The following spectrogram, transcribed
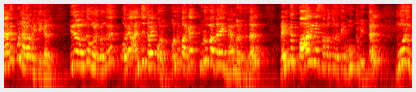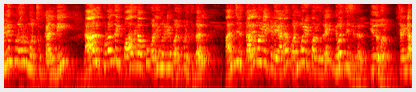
தடுப்பு நடவடிக்கைகள். இதுல வந்து உங்களுக்கு வந்து ஒரு அஞ்சு தலைப்பு வரும். ஒன்று பாருங்க குடும்பங்களை மேம்படுத்துதல் ரெண்டு பாலின சமத்துவத்தை ஊக்குவித்தல் மூணு விழிப்புணர்வு மற்றும் கல்வி நாலு குழந்தை பாதுகாப்பு வழிமுறைகளை வலுப்படுத்துதல் அஞ்சு தலைமுறைகளுக்கு இடையான வன்முறை பரவுதலை நிவர்த்தி செய்தல். இது வரும். சரிங்களா?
